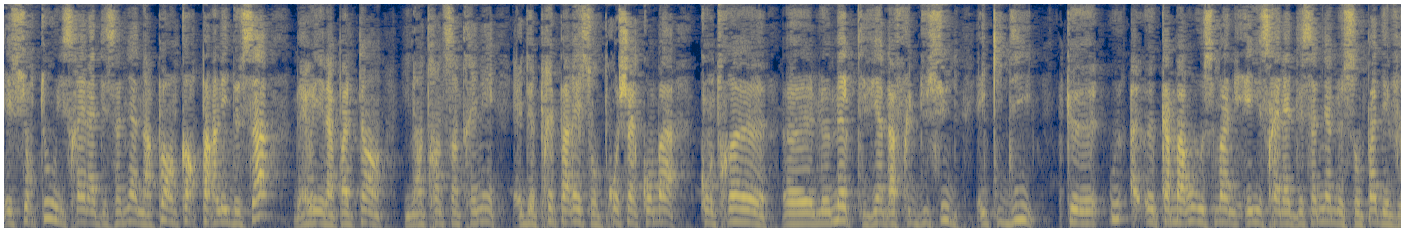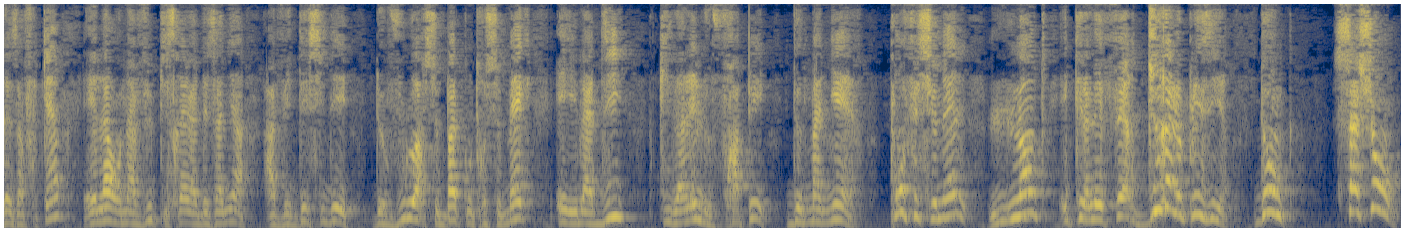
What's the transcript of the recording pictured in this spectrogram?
Et surtout, Israël Adesanya n'a pas encore parlé de ça. Mais oui, il n'a pas le temps. Il est en train de s'entraîner et de préparer son prochain combat contre euh, le mec qui vient d'Afrique du Sud et qui dit que euh, Kamaru Ousmane et Israël Adesanya ne sont pas des vrais Africains. Et là, on a vu qu'Israël Adesanya avait décidé de vouloir se battre contre ce mec et il a dit qu'il allait le frapper de manière professionnelle, lente et qu'il allait faire durer le plaisir. Donc, sachons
